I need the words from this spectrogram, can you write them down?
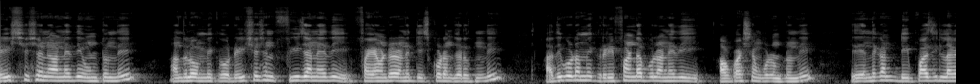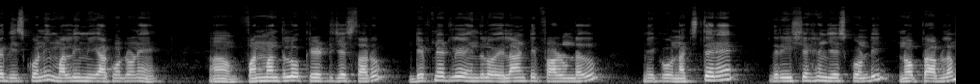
రిజిస్ట్రేషన్ అనేది ఉంటుంది. అందులో మీకు రిజిస్ట్రేషన్ ఫీజు అనేది ఫైవ్ హండ్రెడ్ అనేది తీసుకోవడం జరుగుతుంది. అది కూడా మీకు రీఫండబుల్ అనేది అవకాశం కూడా ఉంటుంది. ఇది ఎందుకంటే డిపాజిట్ లాగా తీసుకొని మళ్ళీ మీ అకౌంట్లోనే వన్ మంత్లో క్రియేట్ చేస్తారు. డెఫినెట్లీగా ఇందులో ఎలాంటి ఫ్రాడ్ ఉండదు. మీకు నచ్చితేనే ఇది రిజిస్ట్రేషన్ చేసుకోండి. No problem.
